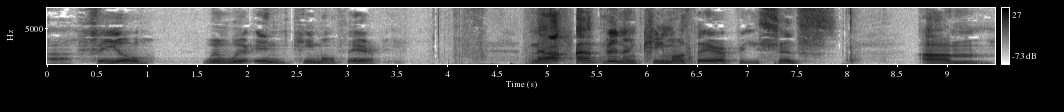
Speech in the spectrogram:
uh, feel when we're in chemotherapy. Now, I've been in chemotherapy since um,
